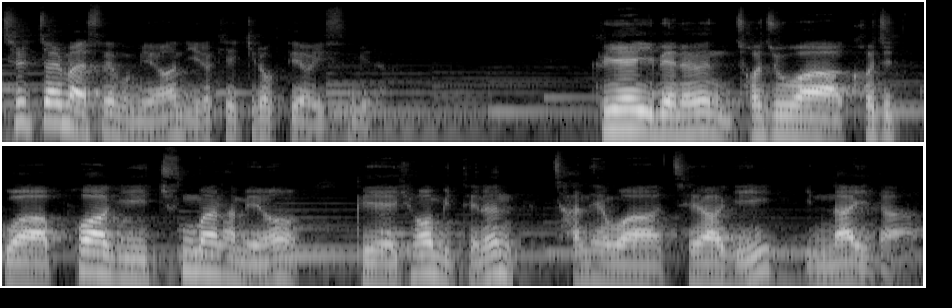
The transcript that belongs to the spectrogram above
7절 말씀에 보면 이렇게 기록되어 있습니다. 그의 입에는 저주와 거짓과 포악이 충만하며 그의 혀 밑에는 잔해와 제약이 있나이다.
